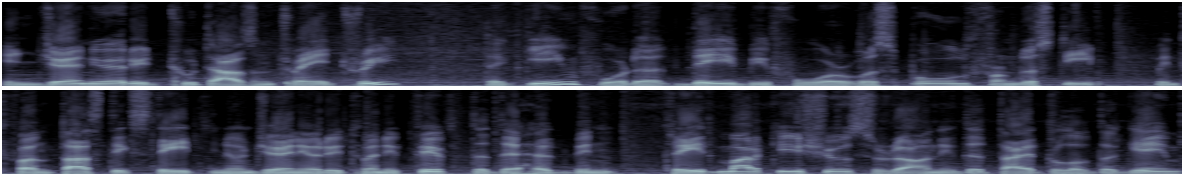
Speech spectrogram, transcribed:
In January 2023, the game for the day before was pulled from the Steam, with Fntastic stating on January 25th that there had been trademark issues surrounding the title of the game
